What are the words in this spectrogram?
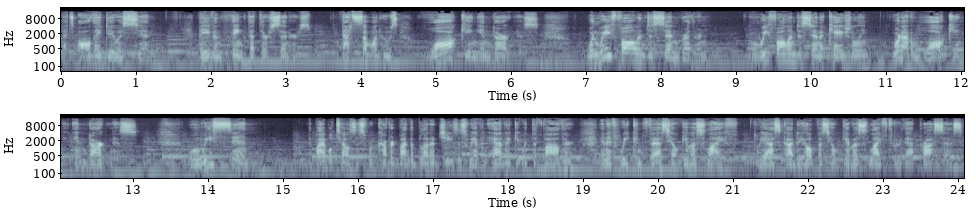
That's all they do is sin. They even think that they're sinners. That's someone who's walking in darkness. When we fall into sin, brethren, when we fall into sin occasionally, we're not walking in darkness. When we sin, the Bible tells us we're covered by the blood of Jesus. We have an advocate with the Father. And if we confess, He'll give us life. We ask God to help us, He'll give us life through that process.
